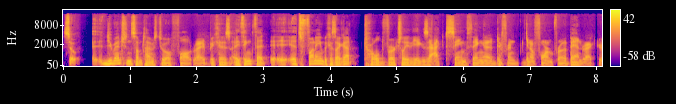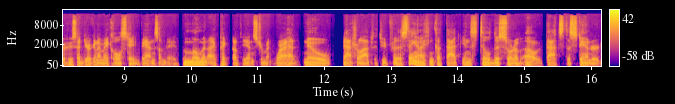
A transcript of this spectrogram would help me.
So uh, you mentioned sometimes to a fault, right? Because I think that it's funny because I got told virtually the exact same thing in a different, you know, form from a band director who said you're going to make all state band someday. The moment I picked up the instrument, where I had no natural aptitude for this thing, and I think that that instilled this sort of oh, that's the standard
